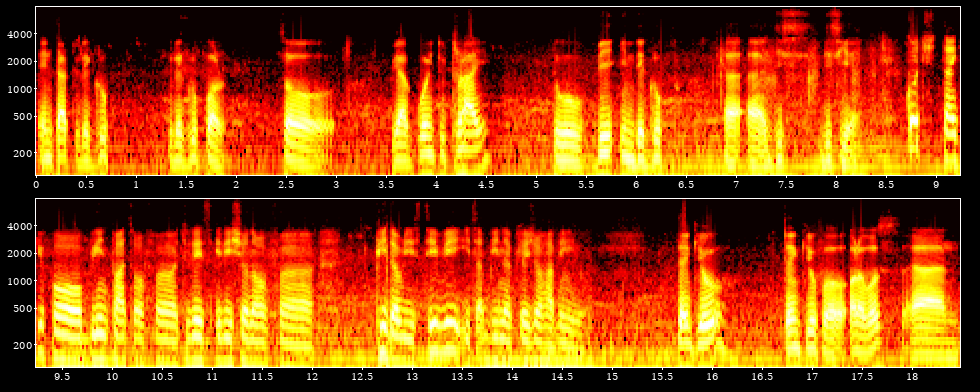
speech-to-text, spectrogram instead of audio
enter to the group, to the group four. So we are going to try to be in the group this this year. Coach, thank you for being part of today's edition of PWS TV. It's been a pleasure having you. Thank you. Thank you for all of us. And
